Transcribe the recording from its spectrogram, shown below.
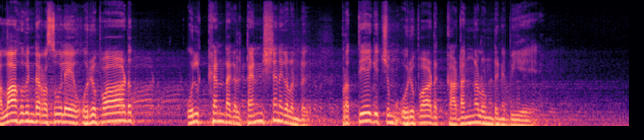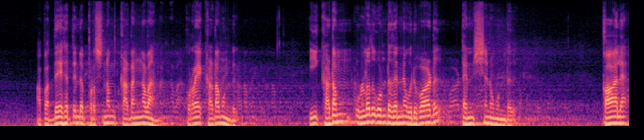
അള്ളാഹുവിന്റെ റസൂലെ ഒരുപാട് ഉത്കണ്ഠകൾ ടെൻഷനുകളുണ്ട്. പ്രത്യേകിച്ചും ഒരുപാട് കടങ്ങളുണ്ട് നബിയെ. അപ്പം അദ്ദേഹത്തിന്റെ പ്രശ്നം കടങ്ങളാണ്. കുറേ കടമുണ്ട്. ഈ കടം ഉള്ളത് കൊണ്ട് തന്നെ ഒരുപാട് ടെൻഷനുമുണ്ട്. കാല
